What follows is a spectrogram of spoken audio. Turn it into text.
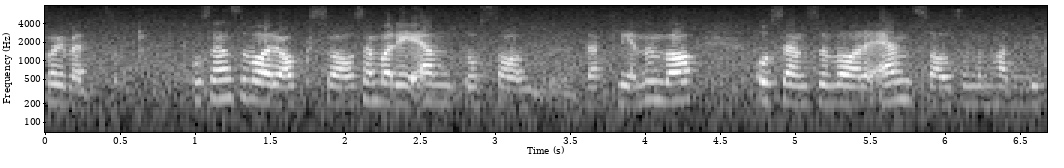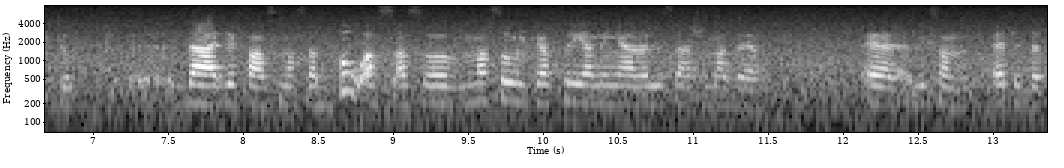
var ju väldigt stort. Och sen så var det också, och sen var det en då sal där plenum var, och sen så var det en sal som de hade byggt upp eh, där det fanns massa bås, alltså massa olika föreningar eller så här som hade eh, liksom ett litet,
